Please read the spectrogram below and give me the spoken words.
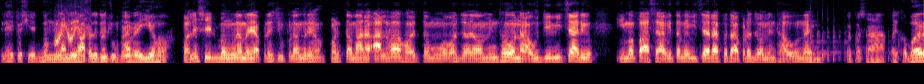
એટલે એ તો શેઠ બંગલામાં રહે આપણે તો ઝૂંપડા રહીએ હો. ભલે શેઠ બંગલામાં રહે આપણે ઝૂંપડામાં રહ્યો પણ તમારા આલવા હોય તો હું હવે જમીન આવું જે વિચાર્યું એમાં પાસે આવી તમે વિચાર રાખો તો આપણે જમીન થવું નહીં. પછી ખબર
